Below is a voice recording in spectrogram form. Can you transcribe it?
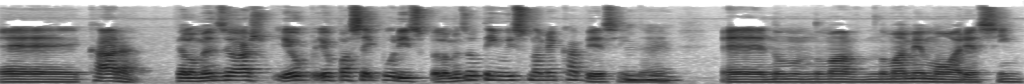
É, cara, pelo menos eu acho. Eu, eu passei por isso, pelo menos eu tenho isso na minha cabeça, assim, né? uhum. né? É, numa, numa memória, assim.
